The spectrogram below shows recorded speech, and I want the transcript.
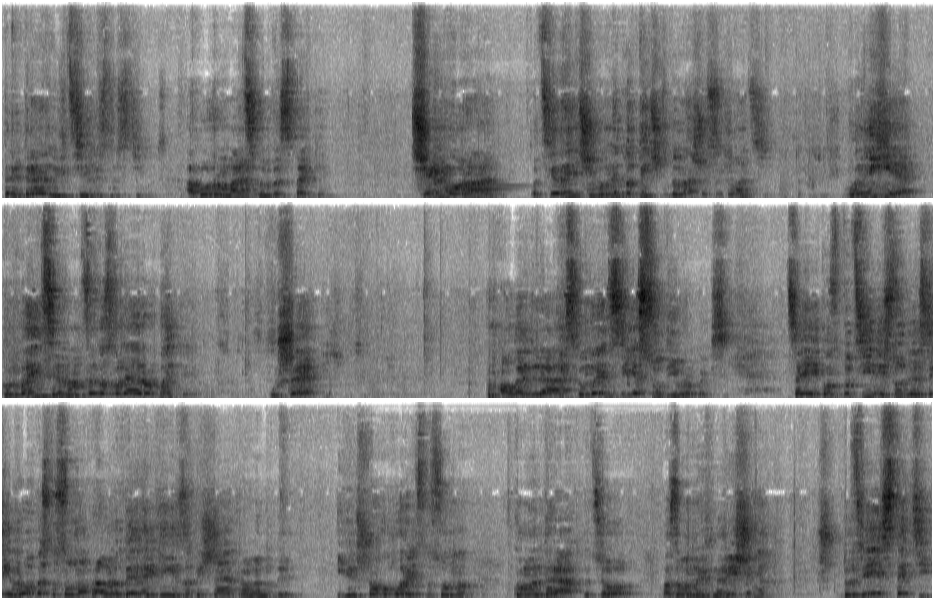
територіальної цілісності або громадської безпеки чи моралі. Оці речі вони дотичні до нашої ситуації. Вони є. Конвенція нам це дозволяє робити. Уже. Але для з конвенції є суд європейський. Це є Конституційний суд для всієї Європи стосовно прав людини, який захищає права людини. І він що говорить стосовно в коментарях до цього, базованих на рішеннях, до цієї статті.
